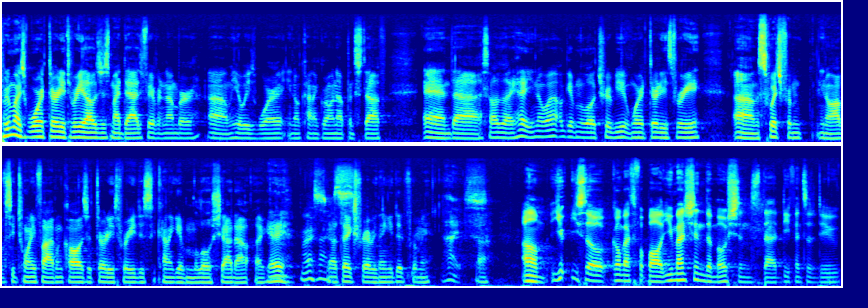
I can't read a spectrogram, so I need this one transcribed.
pretty much wore 33. That was just my dad's favorite number. Um, he always wore it, you know, kind of growing up and stuff. And uh, so I was like, hey, you know what? I'll give him a little tribute and wear 33. Um, switch from, you know, obviously 25 in college to 33 just to kind of give him a little shout out. Like, hey, Nice. you know, thanks for everything you did for me. Nice. Yeah. Um, you, you so going back to football, you mentioned the motions that defensive do,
